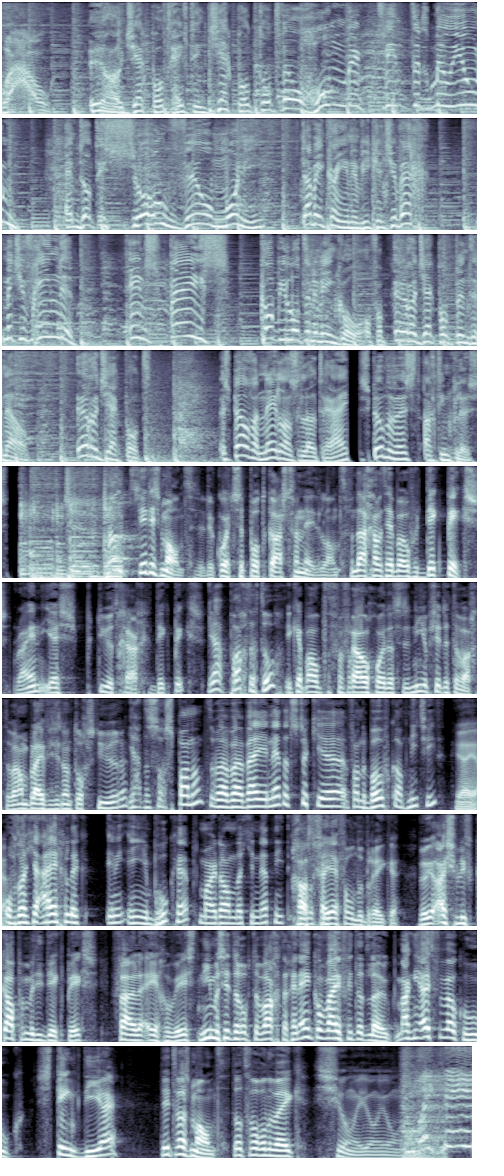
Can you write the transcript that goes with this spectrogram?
Wauw. Eurojackpot heeft een jackpot tot wel 120 miljoen. En dat is zoveel money. Daarmee kan je een weekendje weg. Met je vrienden. In space. Koop je lot in de winkel of op eurojackpot.nl. Eurojackpot. Een spel van Nederlandse Loterij. Speelbewust 18+. Plus. Dit is Mand, de kortste podcast van Nederland. Vandaag gaan we het hebben over dickpics. Ryan, jij stuurt graag dickpics. Ja, prachtig toch? Ik heb altijd van vrouwen gehoord dat ze er niet op zitten te wachten. Waarom blijven ze dan toch sturen? Ja, dat is toch spannend? Waar- waarbij je net het stukje van de bovenkant niet ziet. Ja, ja. Of dat je eigenlijk in, in je broek hebt, maar dan dat je net niet... Gast, ga je even onderbreken. Wil je alsjeblieft kappen met die dickpics? Vuile egoïst. Niemand zit erop te wachten. Geen enkel wijf vindt dat leuk. Maakt niet uit van welke hoek. Stinkdier. Dit was Mand. Tot volgende week. Jongen, jongen, jongen. Wake me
